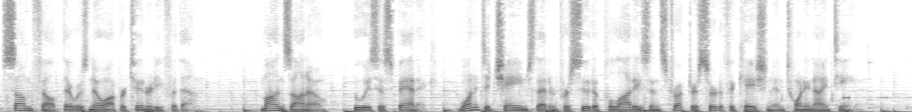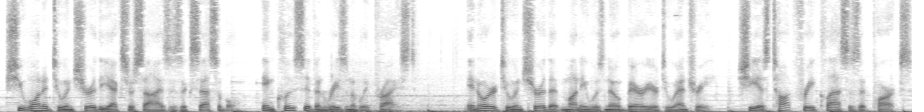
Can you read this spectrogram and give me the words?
Some felt there was no opportunity for them. Manzano, who is Hispanic, wanted to change that and pursued a Pilates instructor certification in 2019. She wanted to ensure the exercise is accessible, inclusive and reasonably priced. In order to ensure that money was no barrier to entry, she has taught free classes at parks,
